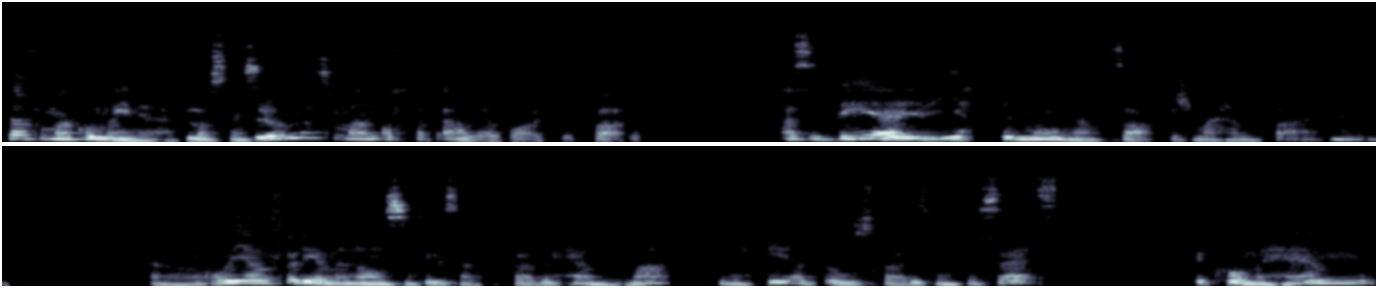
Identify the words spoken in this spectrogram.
Sen får man komma in i det här förlossningsrummet som man oftast aldrig har varit i förut. Alltså det är ju jättemånga saker som har hänt där. Mm. Eh, Och jämför det med någon som till exempel föder hemma, som är helt ostörd i sin process. Det kommer hem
